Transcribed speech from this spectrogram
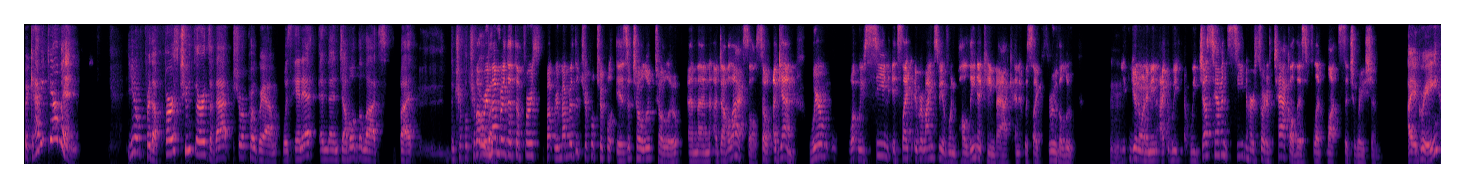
But Gabby Daleman, you know, for the first two thirds of that short program was in it and then doubled the Lutz, but the triple triple. But was- remember that the first, but remember the triple triple is a toe loop, toe loop, and then a double axle. So again, we're what we've seen, it's like it reminds me of when Paulina came back and it was like through the loop. Mhm. Y- You know what I mean? I we we just haven't seen her sort of tackle this flip Lutz situation. I agree.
